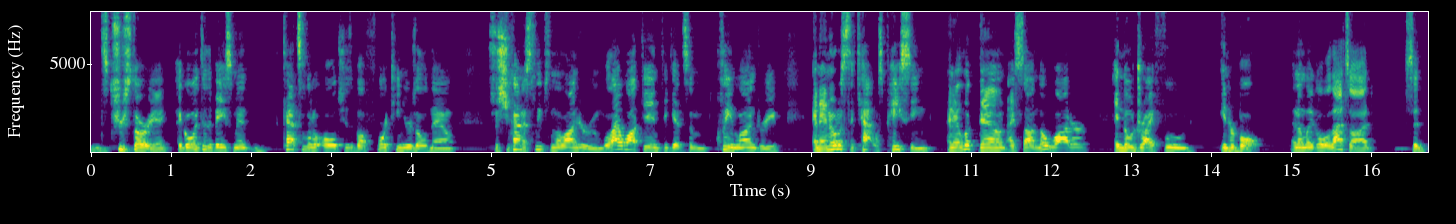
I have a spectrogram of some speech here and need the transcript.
it's a true story. I, I go into the basement. The cat's a little old. She's about 14 years old now. So she kind of sleeps in the laundry room. Well, I walk in to get some clean laundry, and I noticed the cat was pacing. And I looked down, I saw no water and no dry food in her bowl. And I'm like, oh, well, that's odd. I said,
